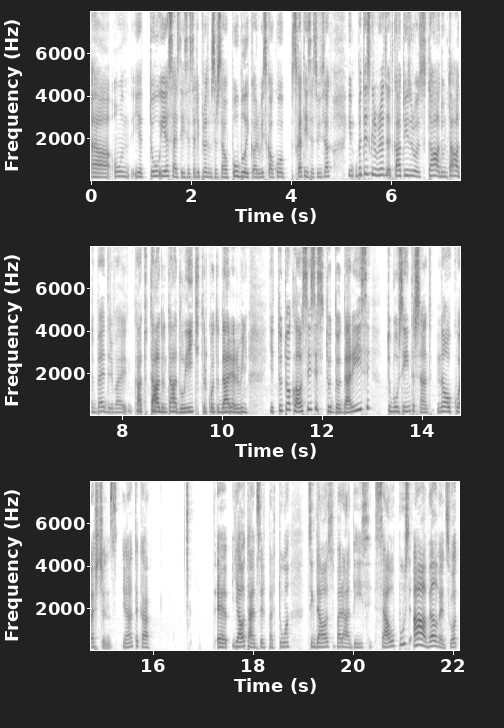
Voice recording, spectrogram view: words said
Uh, un, ja tu iesaistīsies arī, protams, ar savu publiku, ar visu kaut ko skatīsies, viņi saka, bet es gribu redzēt, kā tu izrozi tādu un tādu bedri, vai kā tu tādu un tādu līķi, tur, ko tu dari ar viņu. Ja tu to klausīsies, tu to darīsi, tu būsi interesanti. No questions. Ja? Tā kā e, jautājums ir par to, cik daudz tu parādīsi savu pusi. Ah, vēl viens, ot,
